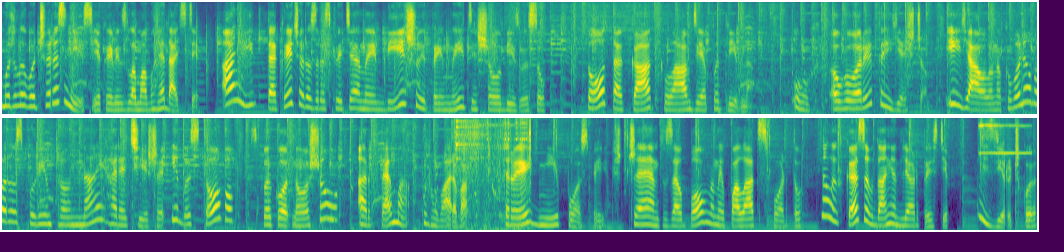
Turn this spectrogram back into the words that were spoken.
можливо, через ніс, який він зламав глядачці. А ні, таки через розкриття найбільшої таємниці шоу-бізнесу. Хто така Клавдія Петрівна? Ух, обговорити є що. І я, Олена Ковальова, розповім про найгарячіше і без того спекотного шоу Артема Пивоварова. Три дні поспіль. Щент заповнений палац спорту. Нелегке завдання для артистів. Із зірочкою,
